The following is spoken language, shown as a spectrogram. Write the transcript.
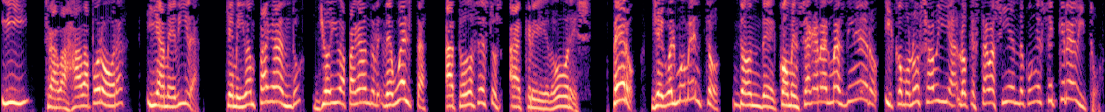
y trabajaba por hora y a medida que me iban pagando, yo iba pagándole de vuelta a todos estos acreedores. Pero llegó el momento donde comencé a ganar más dinero y como no sabía lo que estaba haciendo con ese crédito,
